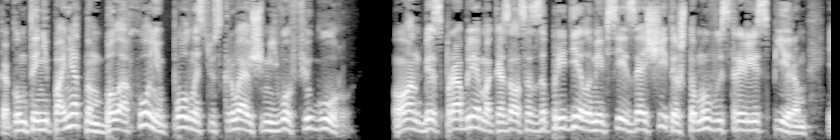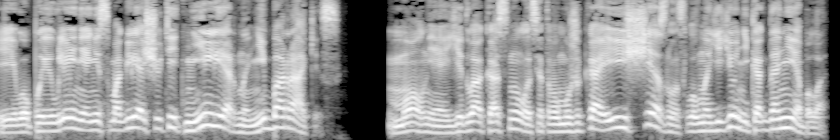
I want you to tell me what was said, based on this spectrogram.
в каком-то непонятном балахоне, полностью скрывающем его фигуру. Он без проблем оказался за пределами всей защиты, что мы выстроили с Пиром, и его появление не смогли ощутить ни Лерна, ни Баракис. Молния едва коснулась этого мужика и исчезла, словно ее никогда не было.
